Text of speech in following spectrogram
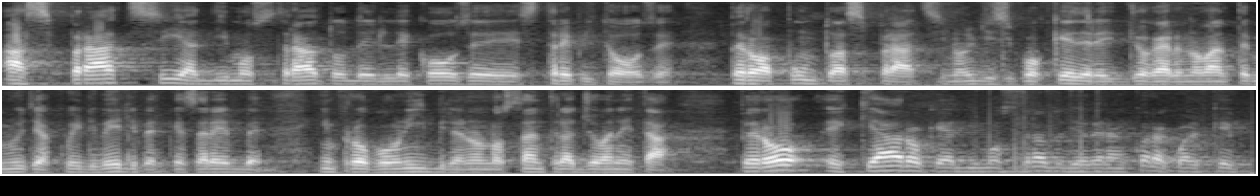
a sprazzi ha dimostrato delle cose strepitose, però appunto a sprazzi non gli si può chiedere di giocare 90 minuti a quei livelli perché sarebbe improponibile nonostante la giovane età, però è chiaro che ha dimostrato di avere ancora qualche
